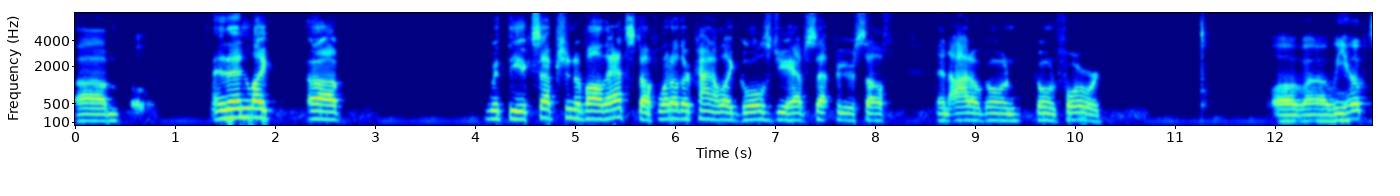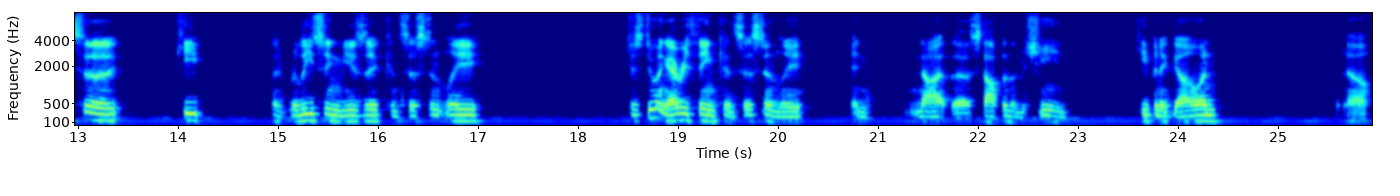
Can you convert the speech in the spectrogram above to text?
Um, and then like uh, with the exception of all that stuff, what other kind of like goals do you have set for yourself and OTTTO going going forward? Uh, we hope to keep releasing music consistently, just doing everything consistently, and not uh, stopping the machine, keeping it going. You know,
